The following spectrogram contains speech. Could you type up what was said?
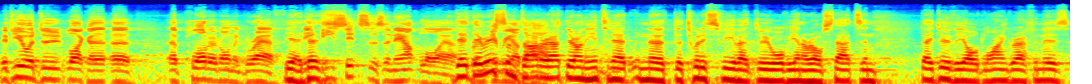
if you were to do like a, a, a plot it on a graph. Yeah, he, he sits as an outlier. There, there is some data half. out there on the internet in the, the Twitter sphere that do all the NRL stats, and they do the old line graph. And there's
